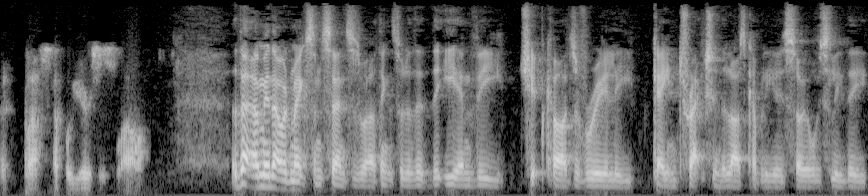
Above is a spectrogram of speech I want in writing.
the last couple of years as well. That, I mean, that would make some sense as well. I think sort of the, the EMV chip cards have really gained traction in the last couple of years. So obviously the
